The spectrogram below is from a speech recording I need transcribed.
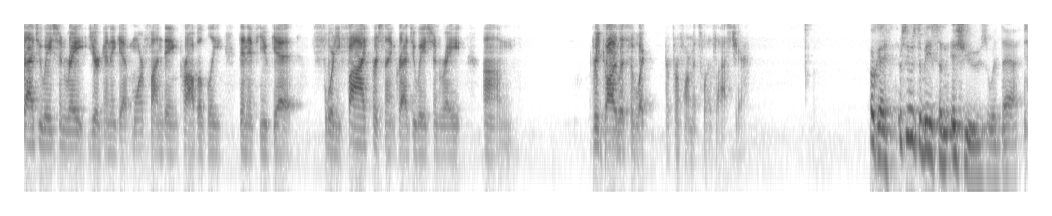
graduation rate, you're going to get more funding probably than if you get 45% graduation rate, um, regardless of what your performance was last year. Okay, there seems to be some issues with that.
